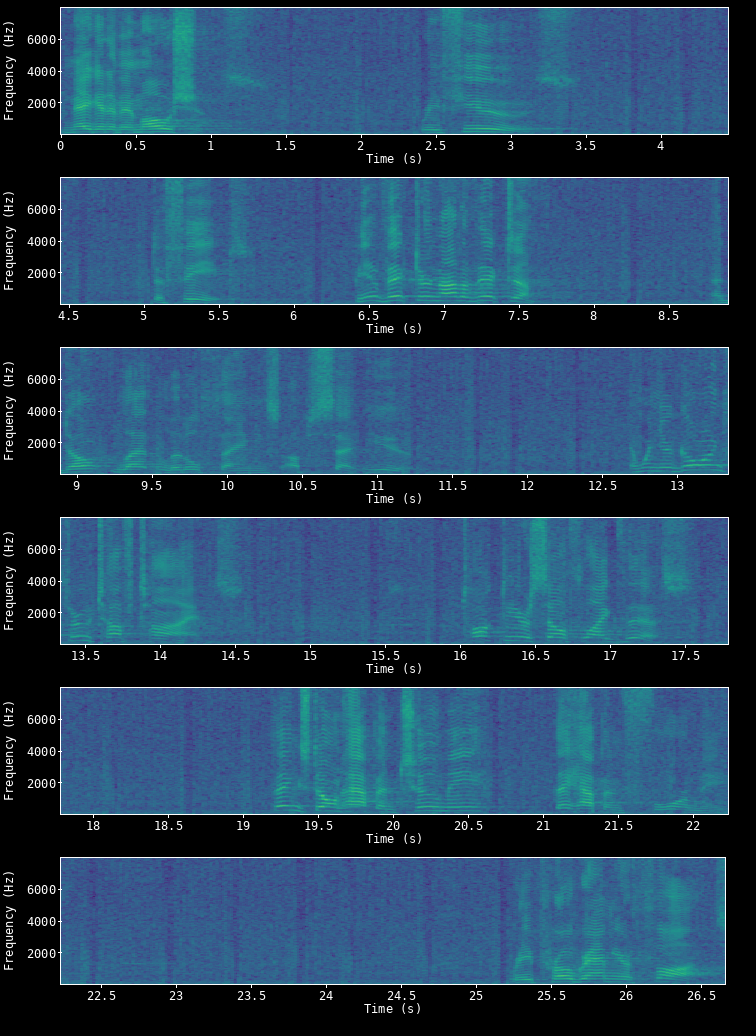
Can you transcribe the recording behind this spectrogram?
negative emotions, refuse defeat. Be a victor, not a victim. And don't let little things upset you. And when you're going through tough times, talk to yourself like this Things don't happen to me, they happen for me. Reprogram your thoughts.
